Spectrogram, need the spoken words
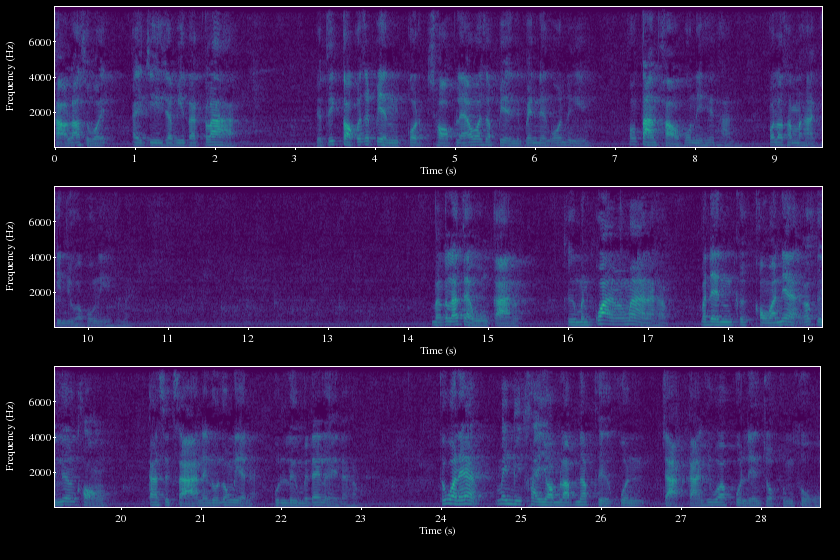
ข่าวล่าสุดว่า IG จะมีตะกร้า เดี๋ยว TikTok ก็จะเปลี่ยนกฎช็อปแล้วว่าจะเปลี่ยนเป็นอย่างโน้นอย่างนี้ ต้องตามข่าวพวกนี้ให้ทัน เพราะเราทำมาหากินอยู่กับพวกนี้ถูกไหมมันก็แล้วแต่วงการ คือมันกว้างมากๆนะครับ ประเด็นคือของวันเนี่ยก็คือเรื่องของ การศึกษาในรั้วโรงเรียนอะ คุณลืมไปได้เลยนะครับ ทุกวันนี้ไม่มีใครยอมรับนับถือคุณจากการที่ว่าคุณเรียนจบสูงสูง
